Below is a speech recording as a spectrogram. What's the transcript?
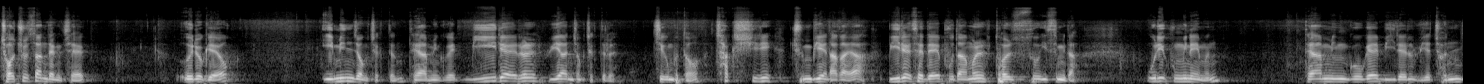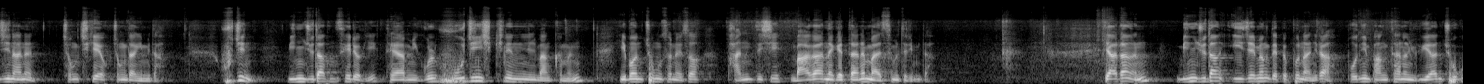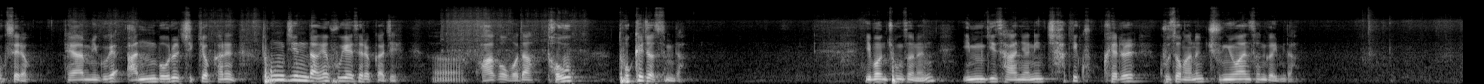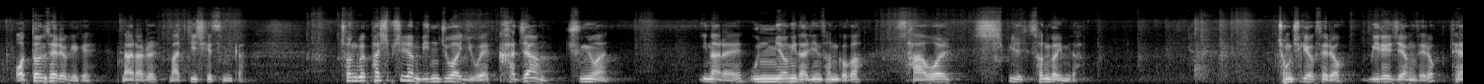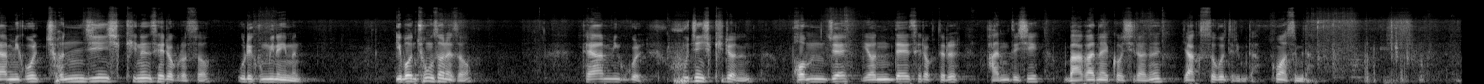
저출산 대책, 의료개혁, 이민 정책 등 대한민국의 미래를 위한 정책들을 지금부터 착실히 준비해 나가야 미래 세대의 부담을 덜 수 있습니다. 우리 국민의힘은 대한민국의 미래를 위해 전진하는 정치개혁 정당입니다. 후진 민주당 세력이 대한민국을 후진시키는 일만큼은 이번 총선에서 반드시 막아내겠다는 말씀을 드립니다. 야당은 민주당 이재명 대표뿐 아니라 본인 방탄을 위한 조국 세력, 대한민국의 안보를 직격하는 통진당의 후예 세력까지 어, 과거보다 더욱 독해졌습니다. 이번 총선은 임기 4년인 차기 국회를 구성하는 중요한 선거입니다. 어떤 세력에게 나라를 맡기시겠습니까? 1987년 민주화 이후에 가장 중요한 이 나라의 운명이 달린 선거가 4월 10일 선거입니다. 정치개혁 세력, 미래지향 세력, 대한민국을 전진시키는 세력으로서 우리 국민의힘은 이번 총선에서 대한민국을 후진시키려는 범죄 연대 세력들을 반드시 막아낼 것이라는 약속을 드립니다. 고맙습니다.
